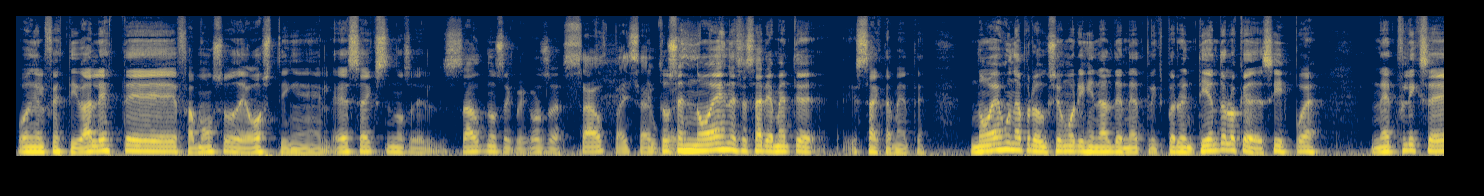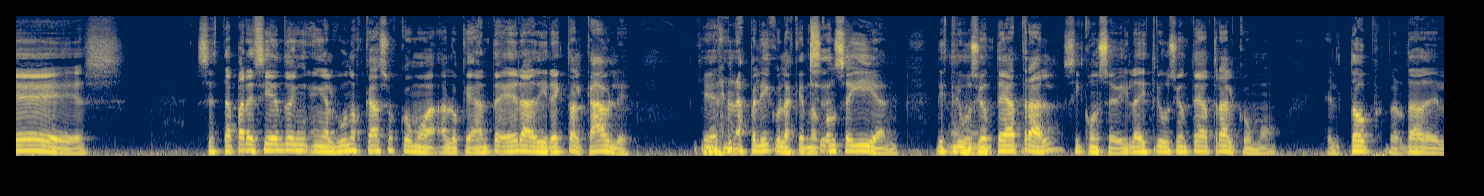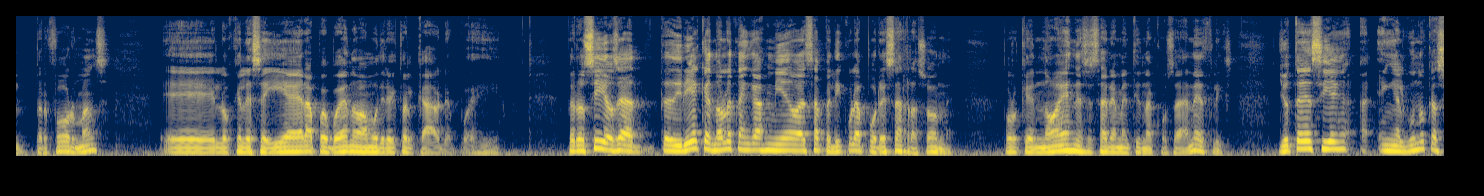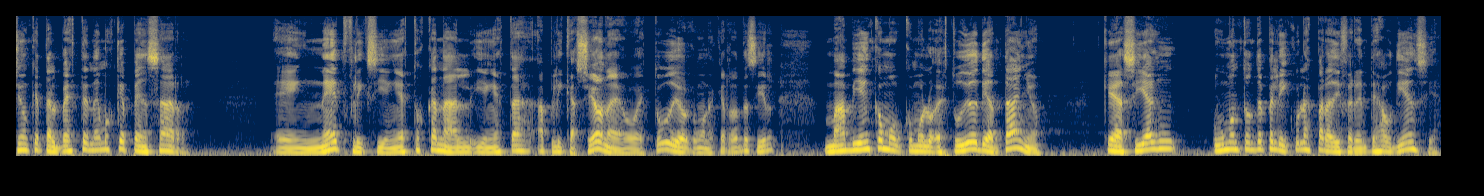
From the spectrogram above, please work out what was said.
o en el festival este famoso de Austin, en el Essex, no sé, el South, no sé qué cosa. South by Southwest. Entonces no es necesariamente, exactamente. No es una producción original de Netflix, pero entiendo lo que decís, pues. Netflix es... Se está pareciendo en, algunos casos como a, lo que antes era directo al cable, que eran las películas que no conseguían distribución teatral. Si concebís la distribución teatral como el top, ¿verdad? Del performance, eh, lo que le seguía era, pues bueno, vamos directo al cable, pues. Pero sí, o sea, te diría que no le tengas miedo a esa película por esas razones porque no es necesariamente una cosa de Netflix. Yo te decía en, alguna ocasión que tal vez tenemos que pensar en Netflix y en estos canales y en estas aplicaciones o estudios, como les querrás decir, más bien como, como los estudios de antaño, que hacían un montón de películas para diferentes audiencias.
